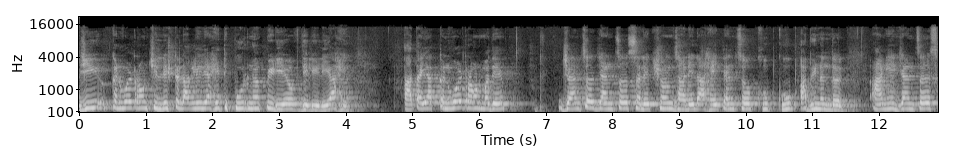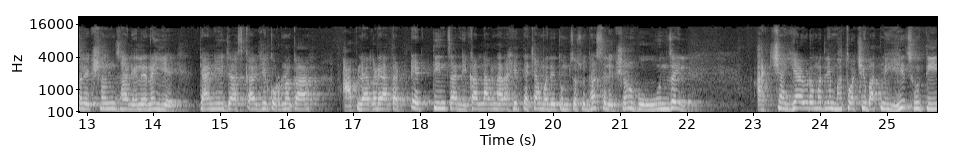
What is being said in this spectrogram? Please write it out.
जी कन्वर्ट राऊंडची लिस्ट लागलेली आहे ती पूर्ण पी डी एफ दिलेली आहे. आता या कन्वर्ट राऊंडमध्ये ज्यांचं ज्यांचं सिलेक्शन झालेलं आहे त्यांचं खूप खूप अभिनंदन. आणि ज्यांचं सिलेक्शन झालेलं नाही आहे त्यांनी जास्त काळजी करू नका. आपल्याकडे आता टेट तीनचा निकाल लागणार आहे त्याच्यामध्ये तुमचंसुद्धा सिलेक्शन होऊन जाईल. आजच्या या व्हिडिओमधली महत्त्वाची बातमी हीच होती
